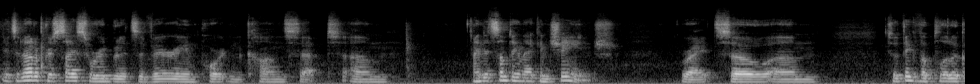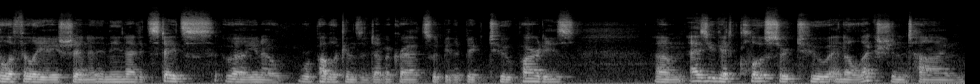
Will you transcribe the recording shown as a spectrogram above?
It's not a precise word, but it's a very important concept. Um, and it's something that can change, right? So, um, so think of a political affiliation in the United States. Uh, you know, Republicans and Democrats would be the big two parties. Um, as you get closer to an election time,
